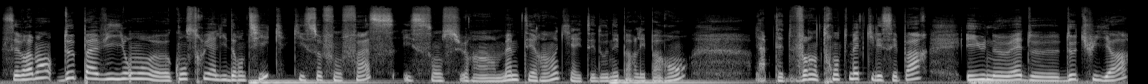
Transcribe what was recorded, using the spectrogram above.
C'est vraiment deux pavillons euh, construits à l'identique qui se font face. Ils sont sur un même terrain qui a été donné par les parents. Il y a peut-être 20-30 mètres qui les séparent et une haie de deux tuyas.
